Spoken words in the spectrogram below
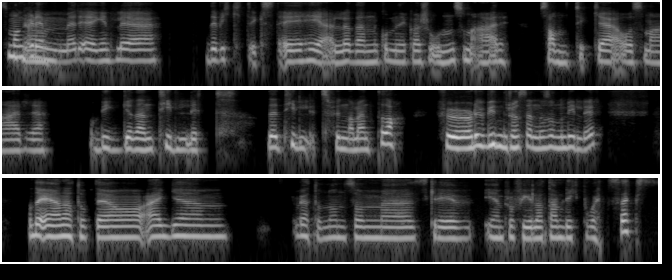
så man Ja. glemmer egentlig det viktigste i hele den kommunikasjonen, som er samtykke, og som er eh, å bygge den tillit, det tillitsfundamentet, da, før du begynner å sende sånne bilder. Og det er nettopp det, og jeg eh, vet om noen som eh, skrev i en profil at de likte wetsex,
